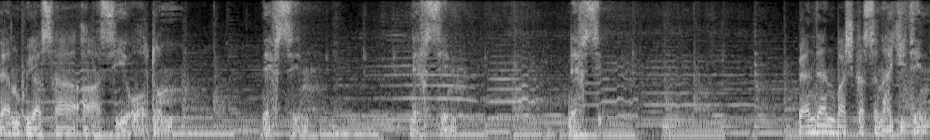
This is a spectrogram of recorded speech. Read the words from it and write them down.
Ben bu yasağa asi oldum. Nefsim, nefsim, nefsim. Benden başkasına gidin,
